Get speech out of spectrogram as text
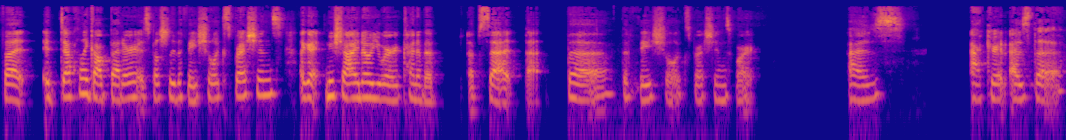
But it definitely got better, especially the facial expressions. Like Nisha, I know you were kind of a, upset that the the facial expressions weren't as accurate as the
